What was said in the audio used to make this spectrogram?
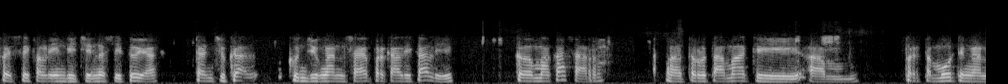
festival indigenous itu ya, dan juga kunjungan saya berkali-kali ke Makassar, uh, terutama di um, bertemu dengan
